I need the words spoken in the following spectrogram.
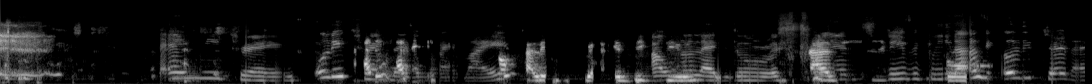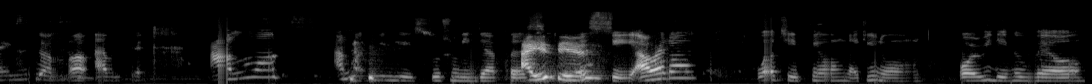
any trend. Only I trend that's on my mind. Totally, a big I will not like the don't rush That's. Basically, so- that's the only trend I know about. I'm, I'm not. I'm not really a social media person. Are you per serious? se. I rather watch a film, like you know, or read a novel,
